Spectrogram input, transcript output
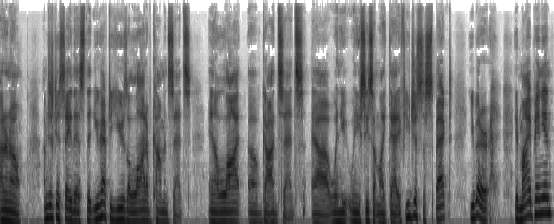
I don't know. I'm just going to say this that you have to use a lot of common sense and a lot of God sense uh, when you when you see something like that. If you just suspect, you better, in my opinion,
